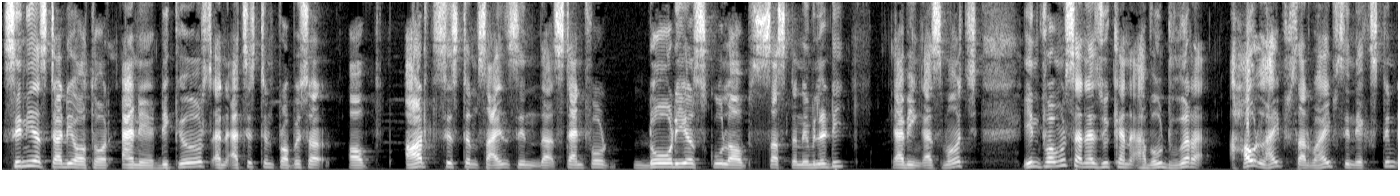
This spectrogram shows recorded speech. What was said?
Senior study author Anne Dekas, an assistant professor of Earth System Science in the Stanford Doerr School of Sustainability, having as much information as we can about where how life survives in extreme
